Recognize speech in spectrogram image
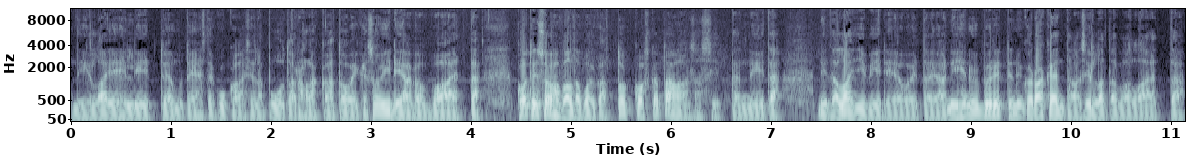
niihin lajeihin liittyen, mutta eihän sitä kukaan siellä puutarhalla katso, eikä se ole ideakaan vaan, että kotisohvalta voi katsoa koska tahansa sitten niitä, niitä lajivideoita. Ja niihin on pyritty niin rakentaa sillä tavalla, että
